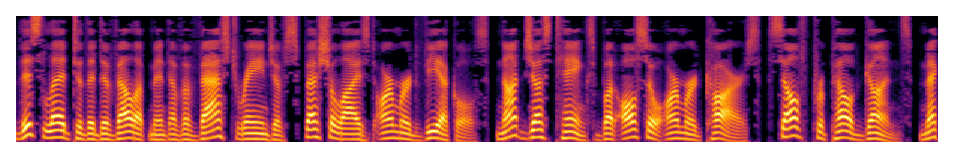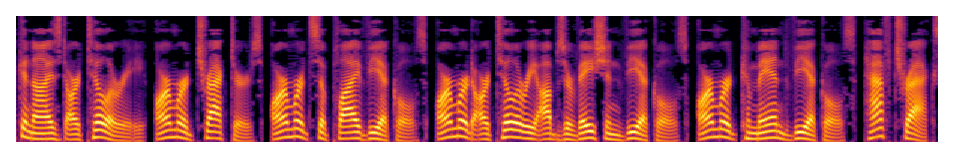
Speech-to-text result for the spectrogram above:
This led to the development of a vast range of specialized armored vehicles, not just tanks but also armored cars, self-propelled guns, mechanized artillery, armored tractors, armored supply vehicles, armored artillery observation vehicles, armored command vehicles, half-tracks,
